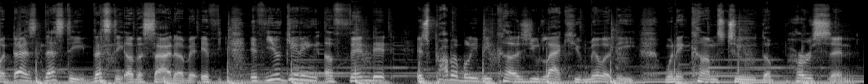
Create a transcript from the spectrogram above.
but that's that's the that's the other side of it. If if you're getting offended, it's probably because you lack humility when it comes to the person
